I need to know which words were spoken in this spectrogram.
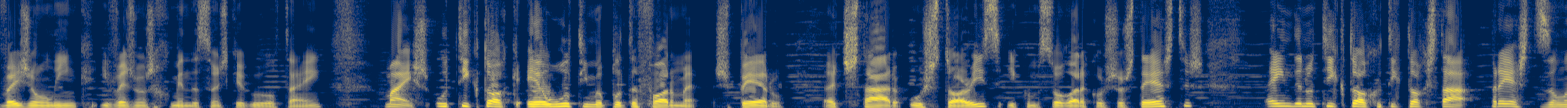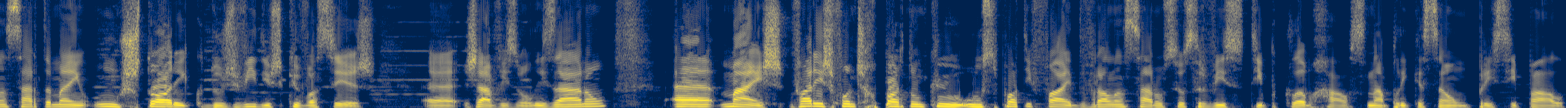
Vejam o link e vejam as recomendações que a Google tem. Mais, o TikTok é a última plataforma, espero, a testar os stories e começou agora com os seus testes. Ainda no TikTok, o TikTok está prestes a lançar também um histórico dos vídeos que vocês ah, já visualizaram. Uh, mais, várias fontes reportam que o Spotify deverá lançar o seu serviço tipo Clubhouse na aplicação principal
